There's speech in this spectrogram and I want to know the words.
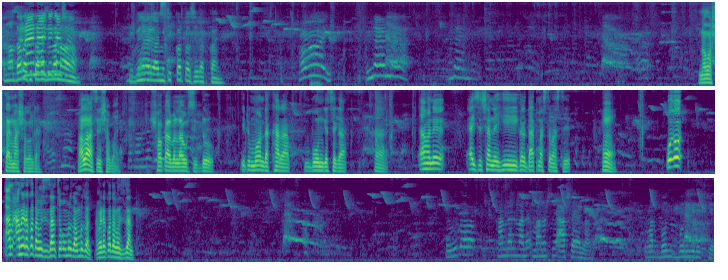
তোমার দাদা কি জানো বিনয়ের আমি ঠিক করতেছি রাখকান। নমস্কার মা সকলটা ভালো আছেন সবাই? সকালবেলা উঠছি তো একটু মনটা খারাপ বোন গেছে গা। হ্যাঁ এখন আইসে সামনে হি হি করে দাঁত মাজতে মাজতে হ্যাঁ। ও ও আমি আমি একটা কথা বলছি জানছো অমর জান অমর জান আমি একটা কথা বলছি জান। দেখতে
